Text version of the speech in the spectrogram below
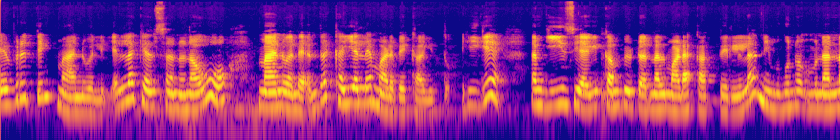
everything manually ಎಲ್ಲ ಕೆಲಸನೂ ನಾವು ಮ್ಯಾನ್ಯುವಲೇ ಅಂದರೆ ಕೈಯಲ್ಲೇ ಮಾಡಬೇಕಾಗಿತ್ತು. ಹೀಗೆ ನಮ್ಗೆ ಈಸಿಯಾಗಿ ಕಂಪ್ಯೂಟರ್ನಲ್ಲಿ ಮಾಡೋಕ್ಕಾಗ್ತಿರ್ಲಿಲ್ಲ. ನಿಮಗೂ ನನ್ನ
